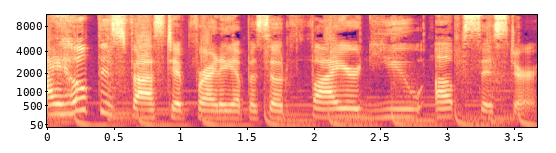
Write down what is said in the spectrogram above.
I hope this Fast Tip Friday episode fired you up, sister.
